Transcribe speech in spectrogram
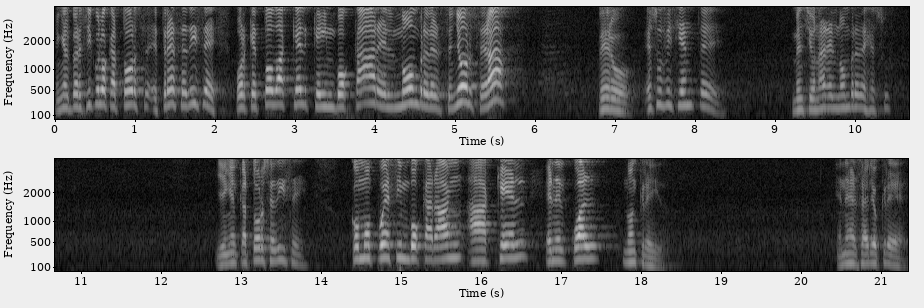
En el versículo 14, 13 dice, porque todo aquel que invocar el nombre del Señor será. Pero es suficiente mencionar el nombre de Jesús. Y en el 14 dice, ¿cómo pues invocarán a aquel en el cual no han creído? Es necesario creer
